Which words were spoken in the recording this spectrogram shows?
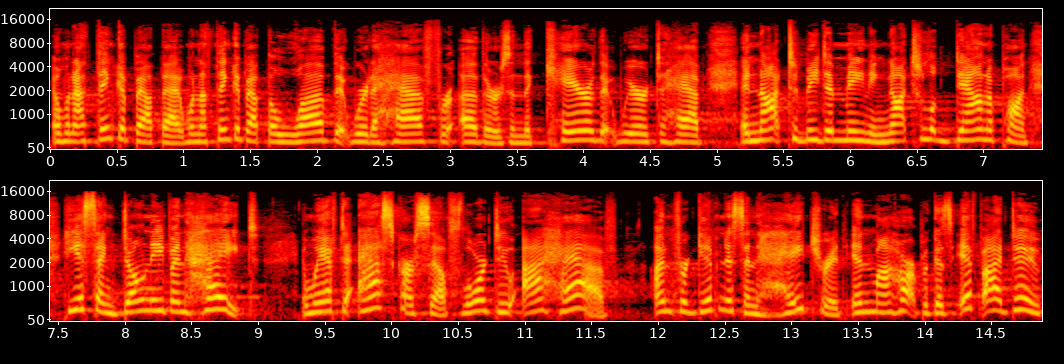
And when I think about that, when I think about the love that we're to have for others and the care that we're to have, and not to be demeaning, not to look down upon, He is saying, don't even hate. And we have to ask ourselves, Lord, do I have unforgiveness and hatred in my heart? Because if I do,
